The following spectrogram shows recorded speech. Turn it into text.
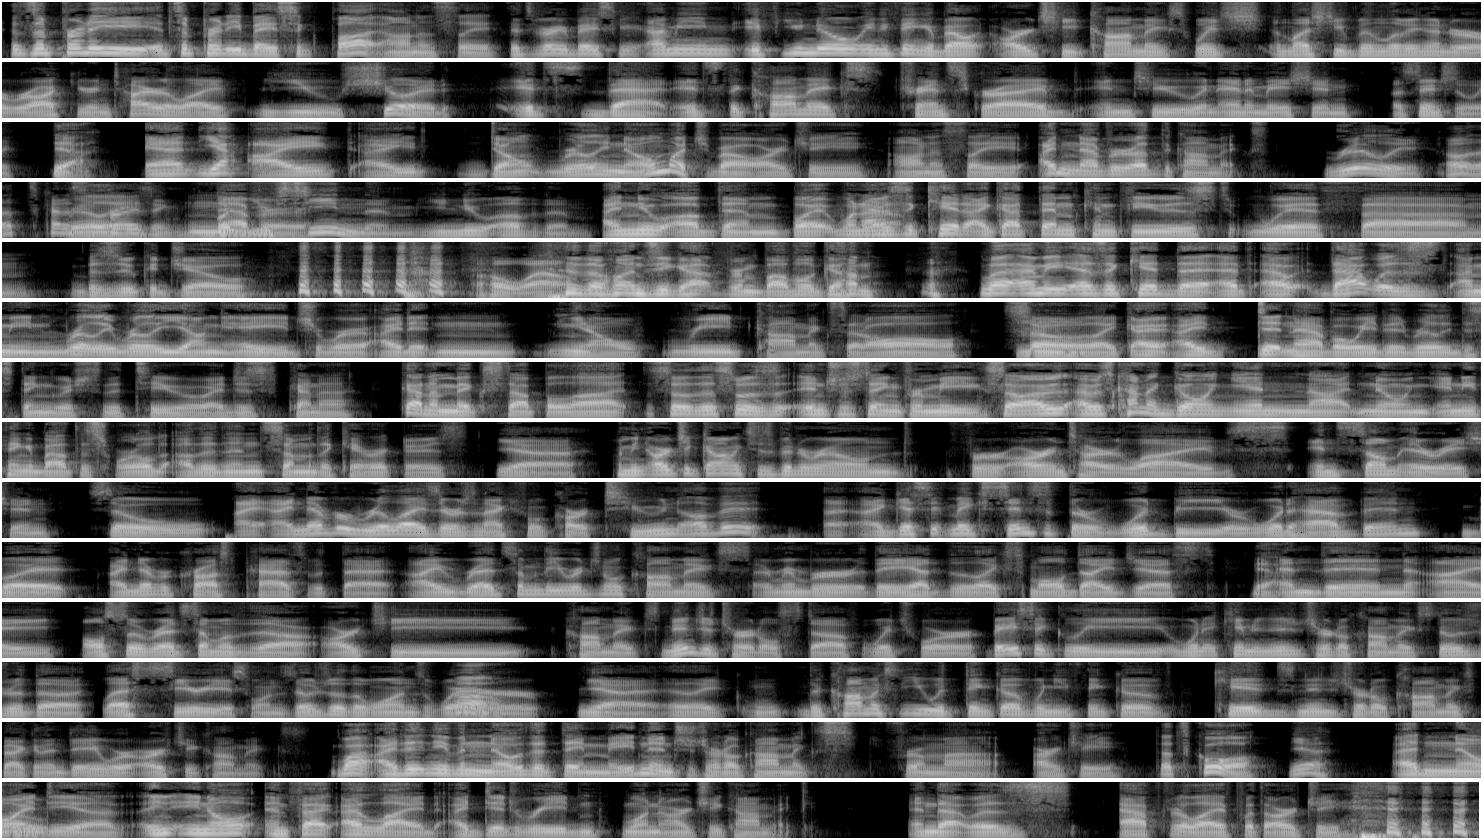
it's a pretty it's a pretty basic plot, honestly. It's very basic. I mean, if you know anything about Archie comics, which unless you've been living under a rock your entire life, you should. It's that. It's the comics transcribed into an animation, essentially. Yeah. And yeah, I I don't really know much about Archie, honestly. I never read the comics. Really? Oh, that's kind of Really? surprising. But you've seen them. You knew of them. I knew of them, but when I was a kid, I got them confused with um, Bazooka Joe, Oh wow. the ones you got from Bubblegum. but I mean, as a kid, that that was, I mean, really, really young age where I didn't, you know, read comics at all. So Mm. like, I, I didn't have a way to really distinguish the two. I just kind of kind of mixed up a lot. So this was interesting for me. So I was I was kind of going in not knowing anything about this world other than some of the characters. yeah. I mean, Archie Comics has been around for our entire lives in some iteration. So I, I never realized there was an actual cartoon of it. I, I guess it makes sense that there would be or would have been, but I never crossed paths with that. I read some of the original comics. I remember they had the like small digest. Yeah. And then I also read some of the Archie comics Ninja Turtle stuff, which were basically when it came to Ninja Turtle comics, those were the less serious ones. Those are the ones where, yeah, like the comics that you would think of when you think of kids Ninja Turtle comics back in the day were Archie comics. Wow, I didn't even know that they made Ninja Turtle comics from uh, Archie. That's cool. Yeah. I had no So- idea. And, you know, in fact, I lied. I did read one Archie comic, and that was Afterlife with Archie.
